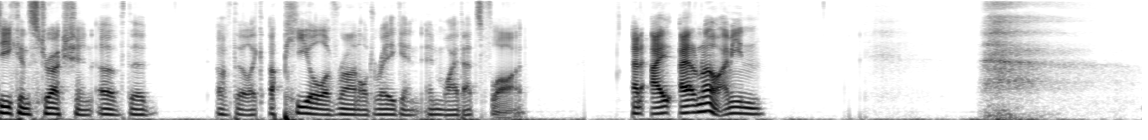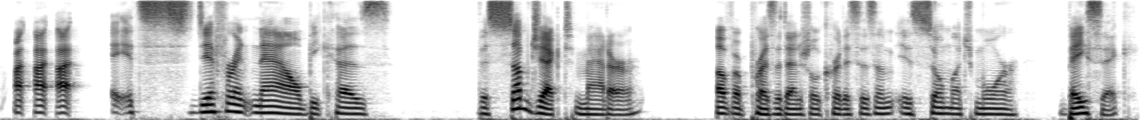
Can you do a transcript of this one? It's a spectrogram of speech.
deconstruction of the of the like appeal of Ronald Reagan and why that's flawed. And I I don't know. I mean I I, I it's different now because the subject matter of a presidential criticism is so much more basic.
